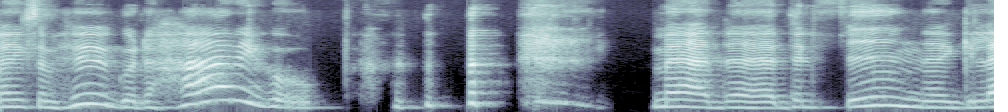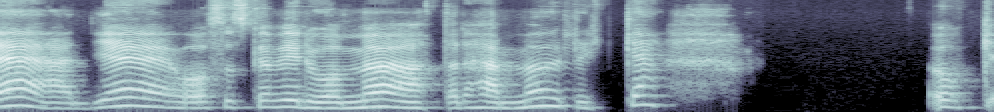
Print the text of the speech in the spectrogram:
Men liksom, hur går det här ihop? med eh, delfiner, eh, glädje och så ska vi då möta det här mörka. Och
